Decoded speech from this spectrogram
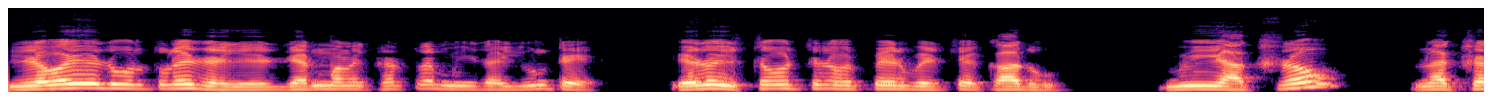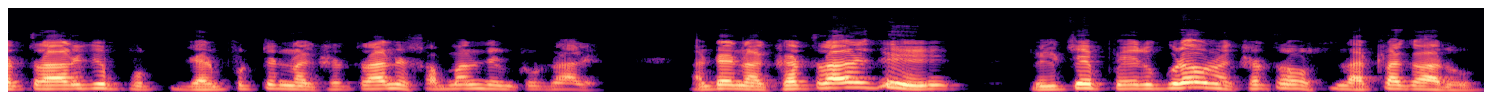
ఇరవై ఐదు వంతులే జరిగేది జన్మ నక్షత్రం మీద అయి ఉంటే ఏదో ఇష్టం వచ్చిన పేరు పెడితే కాదు. మీ అక్షరం నక్షత్రానికి పుట్- జన్ పుట్టిన నక్షత్రాన్ని సంబంధించి ఉండాలి. అంటే నక్షత్రానికి పిలిచే పేరు కూడా నక్షత్రం వస్తుంది. అట్లా కాదు.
